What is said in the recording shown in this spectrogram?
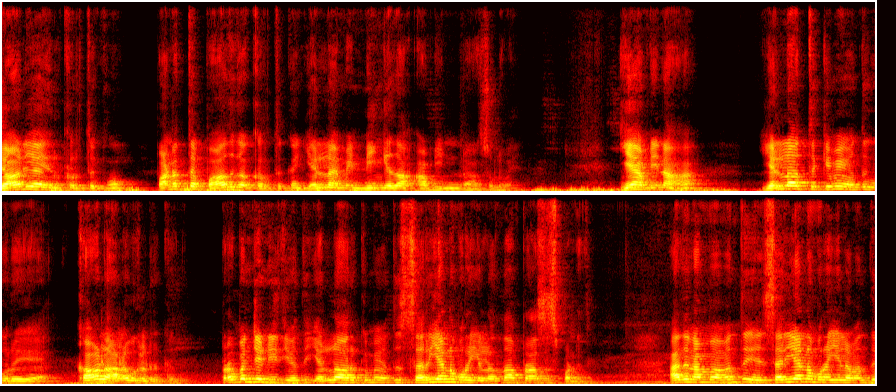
ஜாலியாக இருக்கிறதுக்கும் பணத்தை பாதுகாக்கிறதுக்கும் எல்லாமே நீங்கள் தான் அப்படின்னு நான் சொல்லுவேன். ஏன் அப்படின்னா எல்லாத்துக்குமே வந்து ஒரு கால அளவுகள் இருக்குது. பிரபஞ்ச நீதி வந்து எல்லாருக்குமே வந்து சரியான முறையில் தான் ப்ராசஸ் பண்ணுது. அது நம்ம வந்து சரியான முறையில் வந்து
